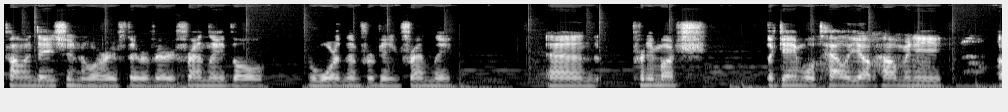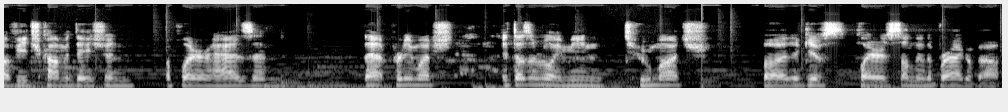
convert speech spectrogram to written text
commendation, or if they were very friendly, they'll reward them for being friendly. And pretty much the game will tally up how many of each commendation a player has, and that pretty much it doesn't really mean too much, but it gives players something to brag about.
